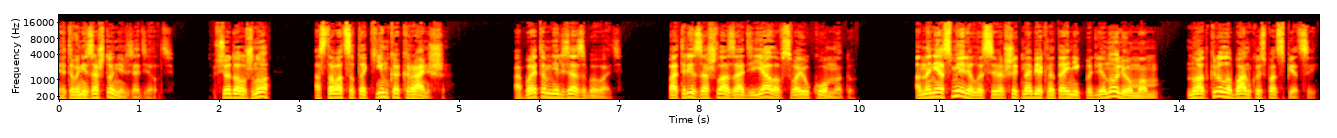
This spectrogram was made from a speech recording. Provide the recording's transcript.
этого ни за что нельзя делать. Все должно оставаться таким, как раньше. Об этом нельзя забывать. Патрис зашла за одеяло в свою комнату. Она не осмелилась совершить набег на тайник под линолеумом, но открыла банку из-под специй.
